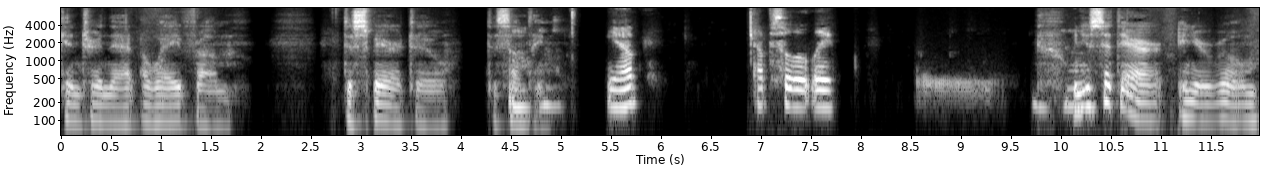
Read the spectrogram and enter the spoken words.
can turn that away from despair to to something. Mhm. Yep. Absolutely. When you sit there in your room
